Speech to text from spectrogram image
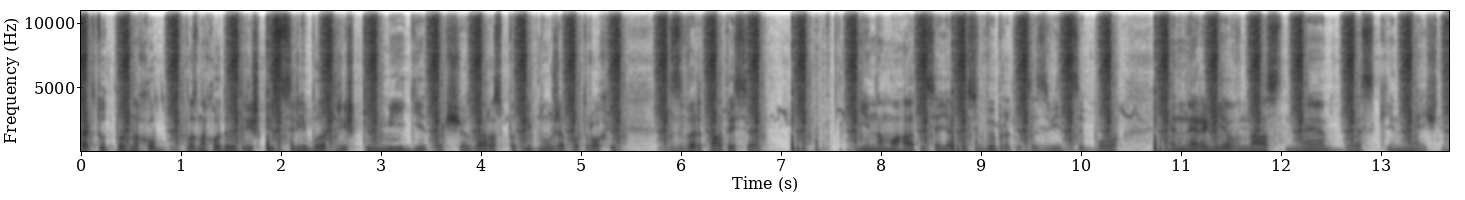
Так, тут познаходили трішки срібла, трішки міді, так що зараз потрібно вже потрохи звертатися і намагатися якось вибратися звідси, бо енергія в нас не безкінечна.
